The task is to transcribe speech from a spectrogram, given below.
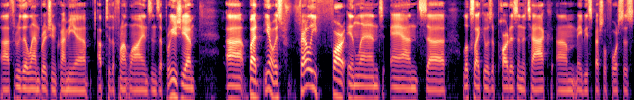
uh, through the land bridge in Crimea up to the front lines in Zaporizhia. But you know, it's fairly far inland and looks like it was a partisan attack, um, maybe a special forces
